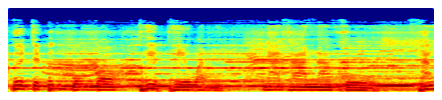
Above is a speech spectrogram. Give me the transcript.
เพื่อจะเพิ่งบ่งบอกเทพเทวัน นาคารนาโค ทั้ง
